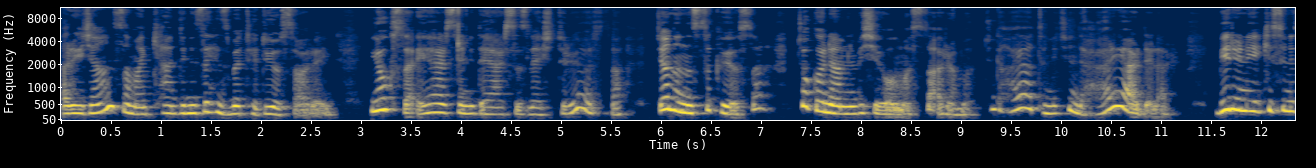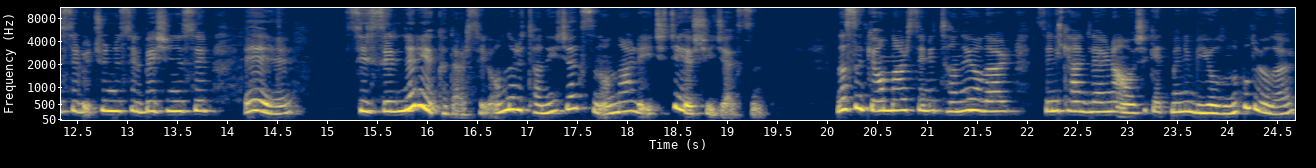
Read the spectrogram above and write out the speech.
Arayacağınız zaman kendinize hizmet ediyorsa arayın. Yoksa eğer seni değersizleştiriyorsa Canını sıkıyorsa çok önemli bir şey olmazsa arama. Çünkü hayatın içinde her yerdeler. Birini, ikisini sil, üçüncü sil, beşinci sil. E sil sil nereye kadar sil? Onları tanıyacaksın. Onlarla iç içe yaşayacaksın. Nasıl ki onlar seni tanıyorlar, seni kendilerine aşık etmenin bir yolunu buluyorlar.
